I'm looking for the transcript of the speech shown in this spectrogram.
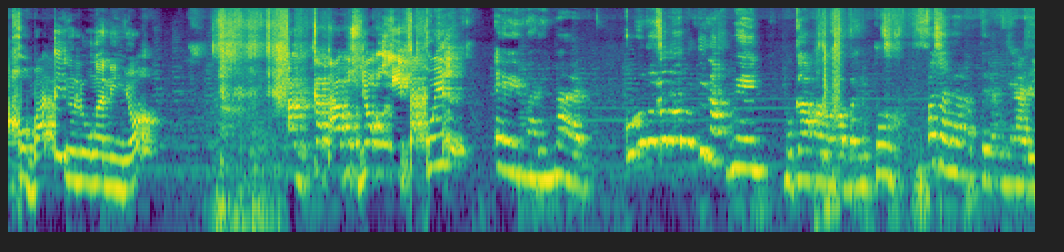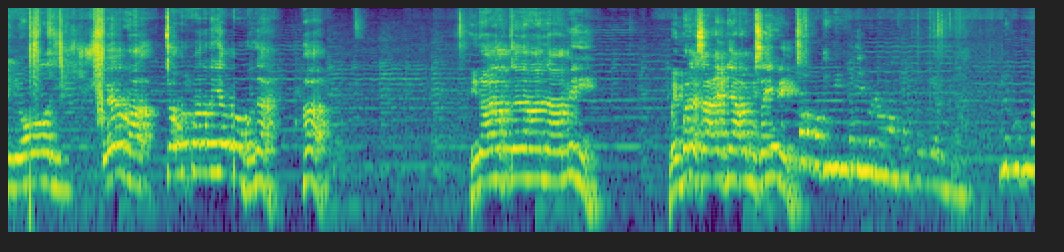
Ako ba tinulungan ninyo? Ang katapos nyo akong itakwil? Eh, Marimar, kung hindi ka namin tinakwin, magkakaroon ka ba nito? Pasalamat na nangyari yun. Kaya nga, tsaka parang yabang mo na. Ha? Hinahanap ka na nga namin eh. May malasakit nga kami sa'yo eh. Tsaka pag hindi mo tinulungan ang kuya mo, lubog na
